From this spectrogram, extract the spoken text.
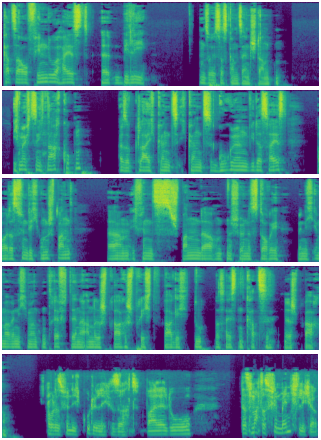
Katze auf Hindu heißt äh, Billy. Und so ist das Ganze entstanden. Ich möchte es nicht nachgucken. Also klar, ich könnte ich könnte googeln, wie das heißt, aber das finde ich unspannend. Ähm, ich finde es spannender und eine schöne Story, wenn ich immer, wenn ich jemanden treffe, der eine andere Sprache spricht, frage ich, du, was heißt ein Katze in der Sprache? Aber das finde ich gut, ehrlich gesagt, weil du, das macht das viel menschlicher.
